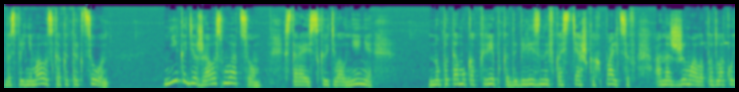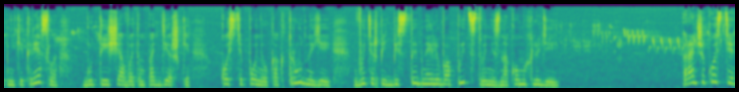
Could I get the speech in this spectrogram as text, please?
воспринималось как аттракцион. Ника держалась молодцом, стараясь скрыть волнение, но потому как крепко до белизны в костяшках пальцев она сжимала подлокотники кресла, будто ища в этом поддержке. Костя понял, как трудно ей вытерпеть бесстыдное любопытство незнакомых людей. Раньше Кости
